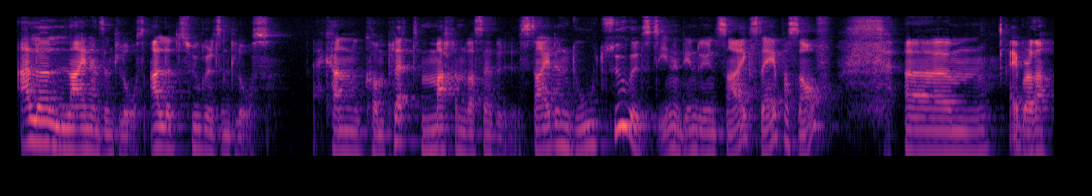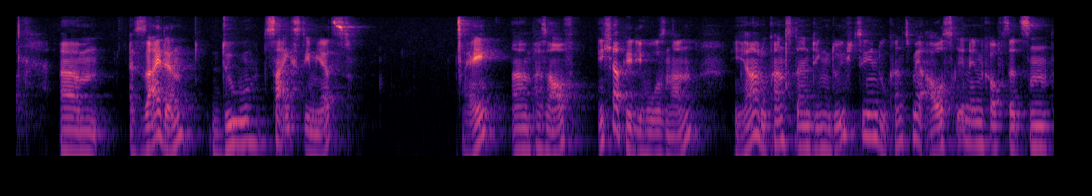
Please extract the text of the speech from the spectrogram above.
alle Leinen sind los, alle Zügel sind los. Er kann komplett machen, was er will. Es sei denn, du zügelst ihn, indem du ihn zeigst, hey, pass auf, ähm, hey Brother, ähm, es sei denn, du zeigst ihm jetzt, hey, äh, pass auf, ich habe hier die Hosen an. Ja, du kannst dein Ding durchziehen, du kannst mir Ausreden in den Kopf setzen,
